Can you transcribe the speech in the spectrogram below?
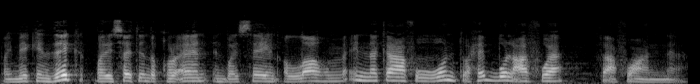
by making dhikr, by reciting the Quran, and by saying, Allahumma innaka afuwun tuhibbul afwa fa'fu anna.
